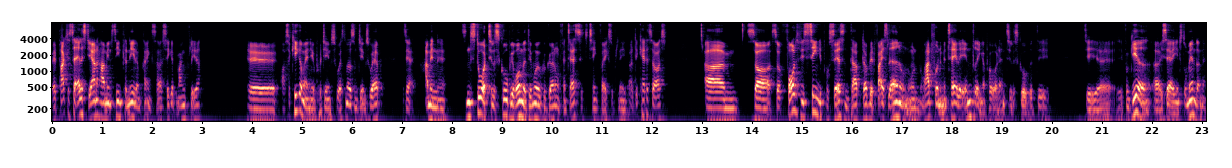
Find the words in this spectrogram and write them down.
at praktisk talt alle stjerner har mindst en planet omkring sig, og sikkert mange flere. Øh, og så kigger man jo på James Webb, sådan noget som James Webb, og siger, ah, men, øh, sådan et stort teleskop i rummet, det må jo kunne gøre nogle fantastiske ting for exoplanet. og det kan det så også. Um, så, så forholdsvis sent i processen, der, der blev faktisk lavet nogle, nogle ret fundamentale ændringer på, hvordan teleskopet det, det, øh, det fungerede, og især i instrumenterne,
